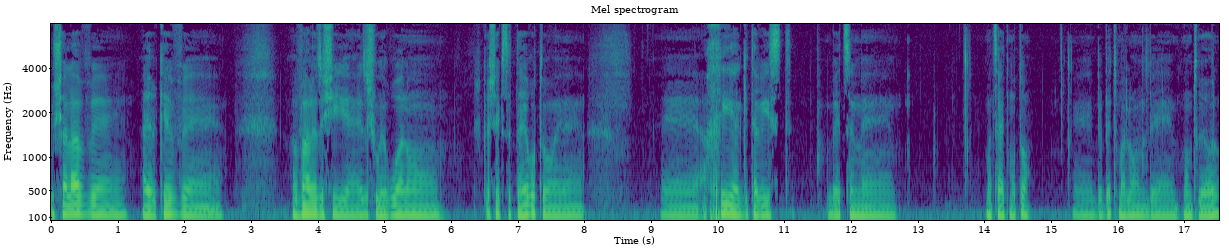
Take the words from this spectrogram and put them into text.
uh, שלב ההרכב עבר איזושהי, איזשהו אירוע לא... קשה קצת לתאר אותו. Uh, אחי הגיטריסט בעצם מצא את מותו בבית מלון במונטריאול,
